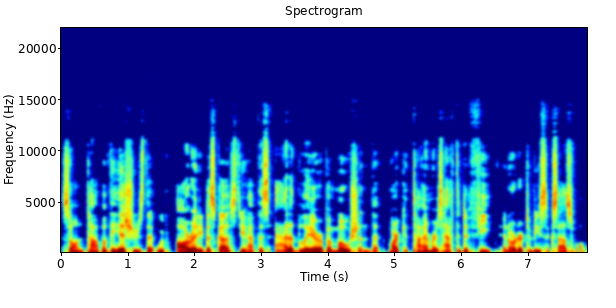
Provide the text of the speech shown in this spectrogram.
So, on top of the issues that we've already discussed, you have this added layer of emotion that market timers have to defeat in order to be successful.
